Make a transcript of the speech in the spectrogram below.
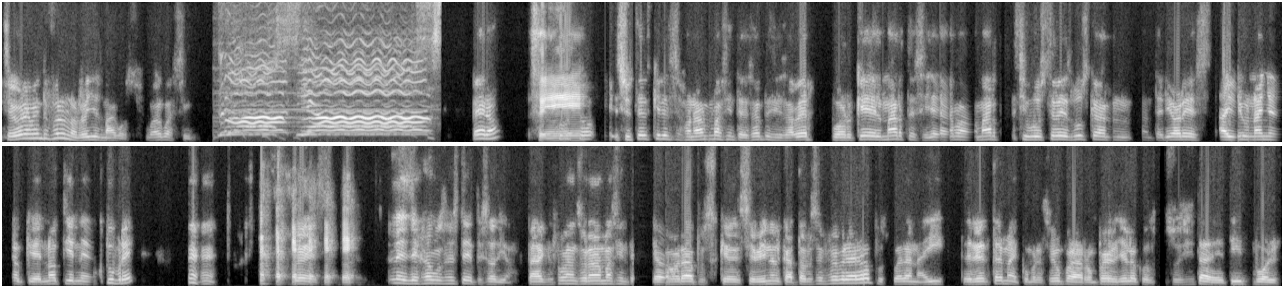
Seguramente fueron los Reyes Magos o algo así. ¡Gracias! Pero Sí. si ustedes quieren sonar más interesantes y saber por qué el martes se llama martes, si ustedes buscan anteriores, hay un año que no tiene octubre, pues les dejamos este episodio para que puedan sonar más interesantes. Ahora, pues que se viene el 14 de febrero, pues puedan ahí tener el tema de conversación para romper el hielo con su cita de Titball,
